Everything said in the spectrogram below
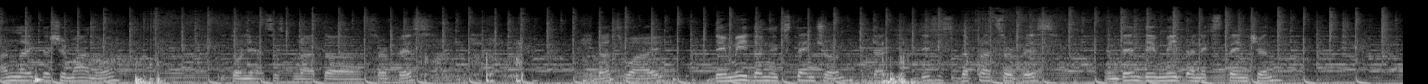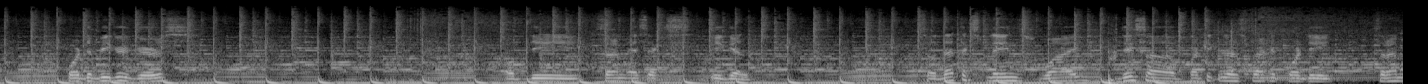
unlike the Shimano it only has a flat uh, surface that's why they made an extension that is, this is the flat surface and then they made an extension for the bigger gears of the SRAM SX Eagle. So that explains why this uh, particular sprocket for the SRAM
